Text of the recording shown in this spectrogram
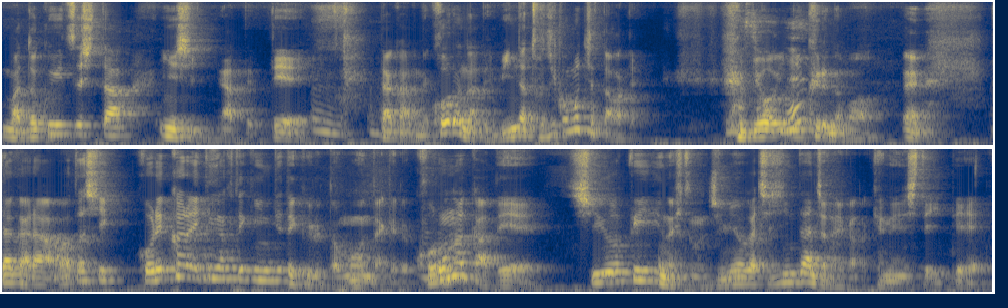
まあ、独立した因子になってて、だからね、コロナでみんな閉じこもっちゃったわけ。病院に来るのも。だから私、これから疫学的に出てくると思うんだけど、コロナ禍で COPD の人の寿命が縮んだんじゃないかと懸念していて、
